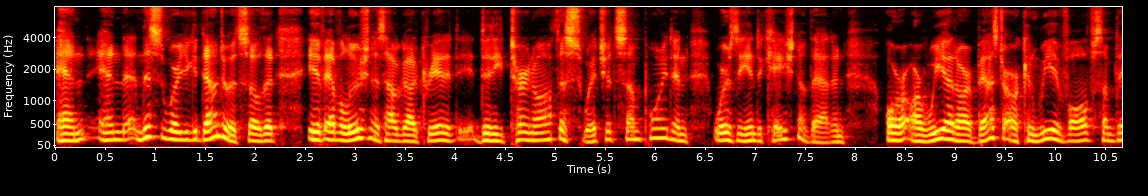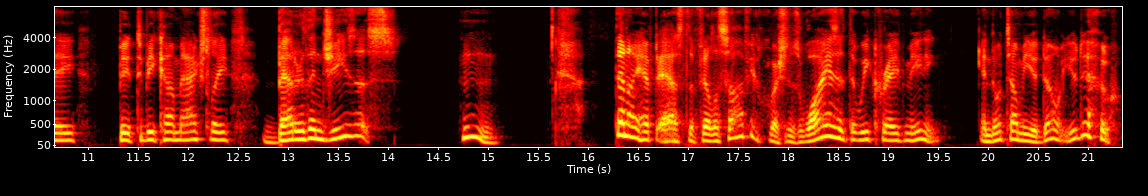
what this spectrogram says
and, and and this is where you get down to it. So that if evolution is how God created, did He turn off the switch at some point? And where's the indication of that? And or are we at our best, or can we evolve someday be, to become actually better than Jesus? Hmm. Then I have to ask the philosophical questions. Why is it that we crave meaning? And don't tell me you don't, you do.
